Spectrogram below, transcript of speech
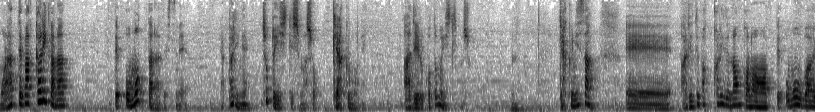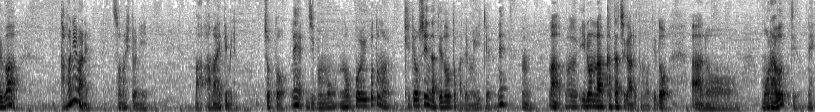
もらってばっかりかなって思ったらですねっぱりねちょっと意識しましょう。逆もね。上げることも意識しましょう、うん、逆にさ、えー、上げてばっかりでなんかなって思う場合はたまにはねその人に、まあ、甘えてみる。ちょっとね自分のこういうことも聞いてほしいんだけどとかでもいいけどね、うん、まあいろんな形があると思うけどあのもらうっていうね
